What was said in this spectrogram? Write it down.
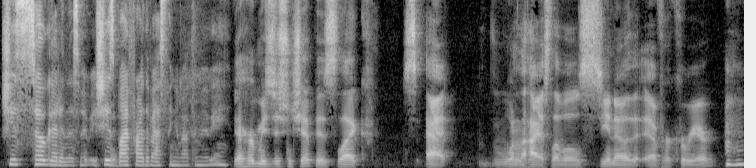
She is so good in this movie. She is by far the best thing about the movie. Yeah, her musicianship is like at one of the highest levels, you know, of her career. Mm-hmm.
